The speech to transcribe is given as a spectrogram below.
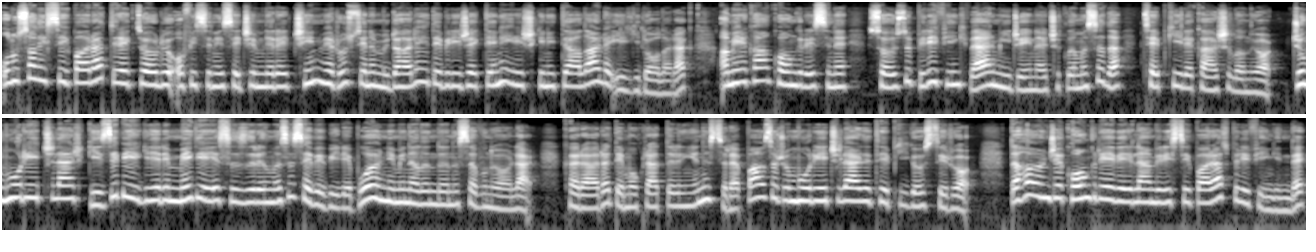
Ulusal İstihbarat Direktörlüğü Ofisi'nin seçimlere Çin ve Rusya'nın müdahale edebileceklerine ilişkin iddialarla ilgili olarak Amerikan Kongresi'ne sözlü briefing vermeyeceğini açıklaması da tepkiyle karşılanıyor. Cumhuriyetçiler gizli bilgilerin medyaya sızdırılması sebebiyle bu önlemin alındığını savunuyorlar. Karara demokratların yanı sıra bazı cumhuriyetçiler de tepki gösteriyor. Daha önce kongreye verilen bir istihbarat briefinginde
